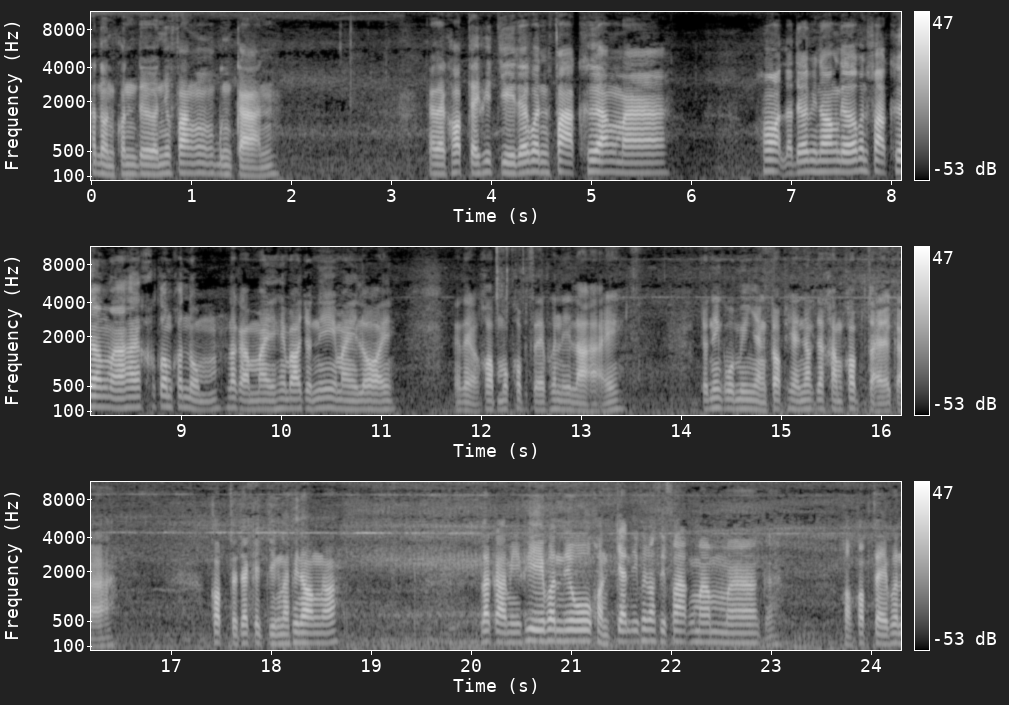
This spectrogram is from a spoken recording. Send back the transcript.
ถนนคนเดินอยู่ฟังบึงการแต่ขอบใจพี่จีด้อเพิ่นฝากเครื่องมา ฮอดแล้วเด้อพี่น้องเด้อเพิ่นฝากเครื่องมาให้ข้าวต้มขนมแล้วก็ไม้ให้บ่าวจนนี่ไม้ลอยแต่แต่ขอบมกขอบใจเพิ่นหลายๆจนนี่ก็มีหยังตอบแทนนอกจากคำขอบใจแล้วก็ขอบใจจากใจจริงนะพี่น้องเนาะแล้วก็มีพี่เพิ่นอยู่ขอนแก่นอีกเพิ่นว่าสิฝากมัมมาขอขอบใจเพิ่น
